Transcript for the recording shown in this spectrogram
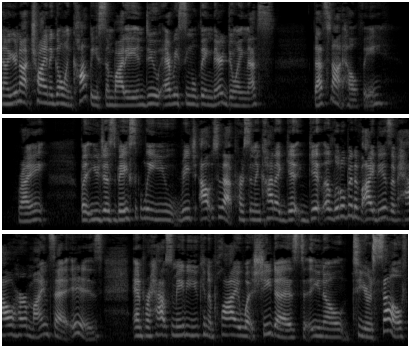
Now you're not trying to go and copy somebody and do every single thing they're doing. That's that's not healthy, right? But you just basically you reach out to that person and kind of get get a little bit of ideas of how her mindset is and perhaps maybe you can apply what she does to, you know to yourself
